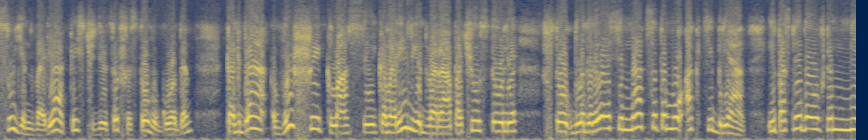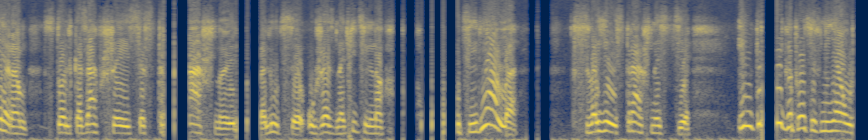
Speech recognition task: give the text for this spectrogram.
концу января 1906 года, когда высшие классы и комарильи двора почувствовали, что благодаря 17 октября и последовавшим мерам столь казавшаяся страшную революция уже значительно потеряла в своей страшности, интрига против меня уже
